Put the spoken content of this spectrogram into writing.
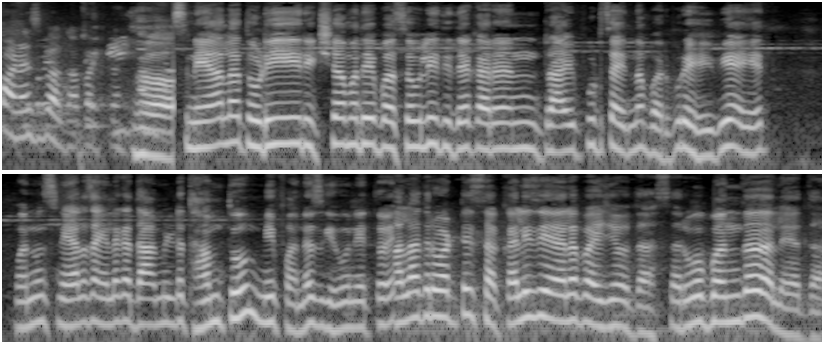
फणस बघा पटकन. हा. स्नेहाला थोडी रिक्षामध्ये बसवली तिथे कारण ड्रायफ्रुट्स आहेत ना भरपूर हेवी आहेत. म्हणून स्नेहाला सांगितलं का दहा मिनिटं थांब तू मी फणस घेऊन येतोय. मला तर वाटते सकाळीच यायला पाहिजे होता. सर्व बंद झालंय आता.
